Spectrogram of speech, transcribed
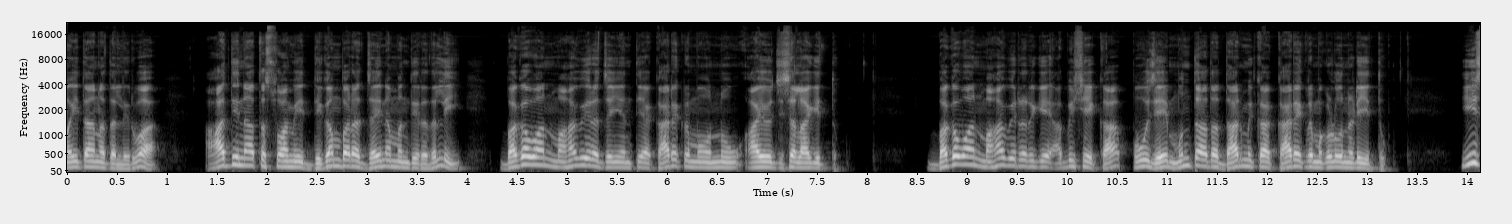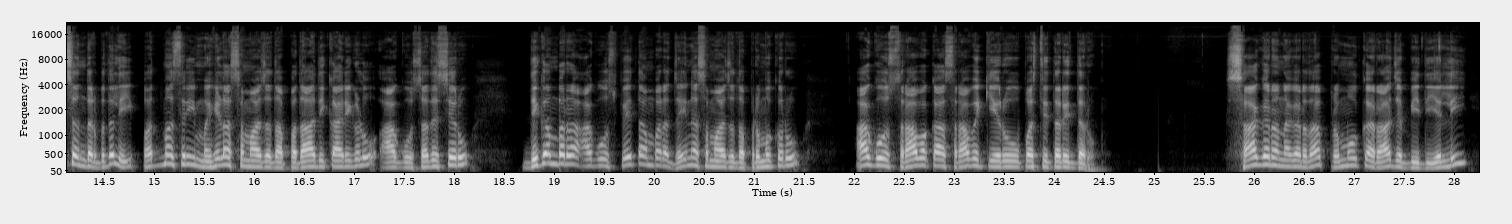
ಮೈದಾನದಲ್ಲಿರುವ ಆದಿನಾಥ ಸ್ವಾಮಿ ದಿಗಂಬರ ಜೈನ ಮಂದಿರದಲ್ಲಿ ಭಗವಾನ್ ಮಹಾವೀರ ಜಯಂತಿಯ ಕಾರ್ಯಕ್ರಮವನ್ನು ಆಯೋಜಿಸಲಾಗಿತ್ತು. ಭಗವಾನ್ ಮಹಾವೀರರಿಗೆ ಅಭಿಷೇಕ, ಪೂಜೆ ಮುಂತಾದ ಧಾರ್ಮಿಕ ಕಾರ್ಯಕ್ರಮಗಳು ನಡೆಯಿತು. ಈ ಸಂದರ್ಭದಲ್ಲಿ ಪದ್ಮಶ್ರೀ ಮಹಿಳಾ ಸಮಾಜದ ಪದಾಧಿಕಾರಿಗಳು ಹಾಗೂ ಸದಸ್ಯರು, ದಿಗಂಬರ ಹಾಗೂ ಶ್ವೇತಾಂಬರ ಜೈನ ಸಮಾಜದ ಪ್ರಮುಖರು ಹಾಗೂ ಶ್ರಾವಕ ಶ್ರಾವಕಿಯರು ಉಪಸ್ಥಿತರಿದ್ದರು. ಸಾಗರ ನಗರದ ಪ್ರಮುಖ ರಾಜಬೀದಿಯಲ್ಲಿ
